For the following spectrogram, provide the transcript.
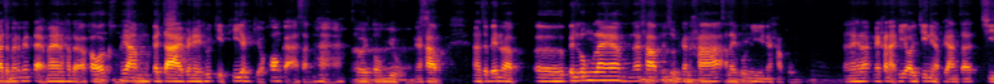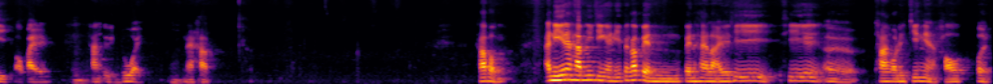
อาจจะไม่ได้เป็นแต่มากนะครับแต่ว่าเขาก็อืมพยายามกระจายไปในธุรกิจที่ยังเกี่ยวข้องกับอสังหาโดยตรงอยู่นะครับ อาจจะเป็นแบบ เออเป็นโรงแรมนะครับอืมเป็นศูนย์การค้าอืมอะไรพวกนี้นะครับผมอืมในขณะในขณะที่ Origin เนี่ยพยายามจะฉีกออกไปอืมทางอื่นด้วยอืมนะครับ ครับผม อันนี้นะครับจริงๆ อันนี้เป็นก็เป็นเป็นไฮไลท์ที่ที่เอ่อทาง Origin เนี่ยเขาเปิด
